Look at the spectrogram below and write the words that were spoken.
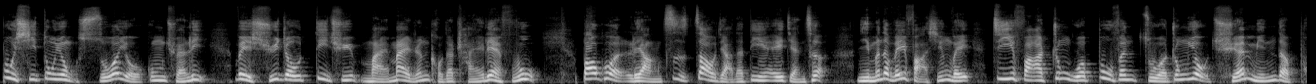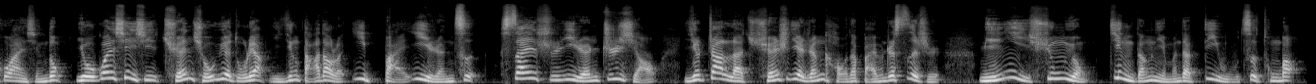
不惜动用所有公权力为徐州地区买卖人口的产业链服务，包括两次造假的 DNA 检测。你们的违法行为激发中国部分左中右全民的破案行动。有关信息全球阅读量已经达到了一百亿人次，三十亿人知晓，已经占了全世界人口的百分之四十。民意汹涌，静等你们的第五次通报。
